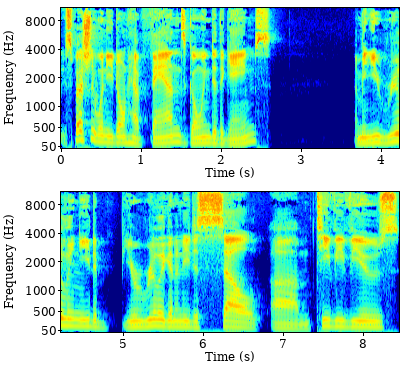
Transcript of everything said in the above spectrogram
especially when you don't have fans going to the games. I mean, you really need to. You're really going to need to sell um, TV views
